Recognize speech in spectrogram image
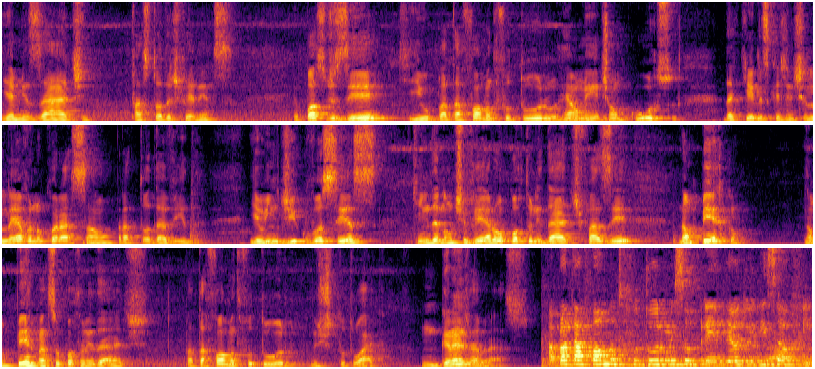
e amizade, faz toda a diferença. Eu posso dizer que o Plataforma do Futuro realmente é um curso daqueles que a gente leva no coração para toda a vida. E eu indico vocês que ainda não tiveram a oportunidade de fazer, não percam, não percam essa oportunidade. Plataforma do Futuro do Instituto ACA. Um grande abraço. A Plataforma do Futuro me surpreendeu do início ao fim,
